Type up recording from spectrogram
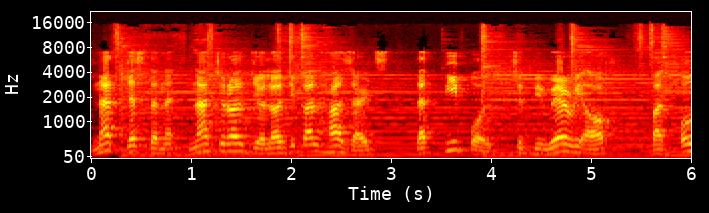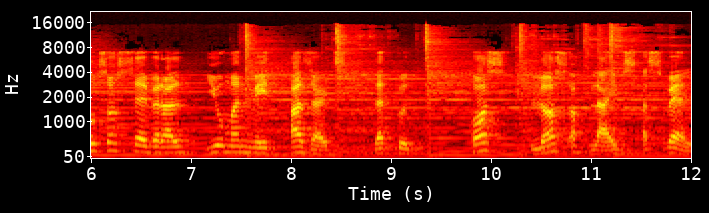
not just the natural geological hazards that people should be wary of, but also several human-made hazards that could cause loss of lives as well.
